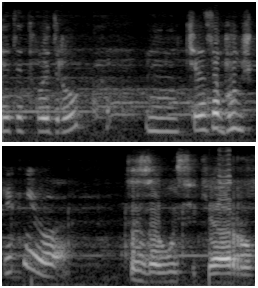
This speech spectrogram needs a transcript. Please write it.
это твой друг? Че за бомжки к него? Что за усики, ору?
